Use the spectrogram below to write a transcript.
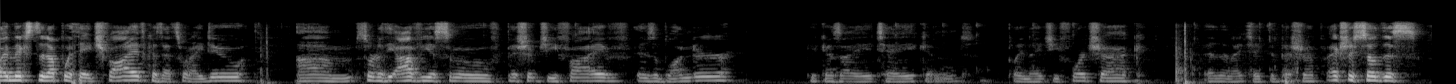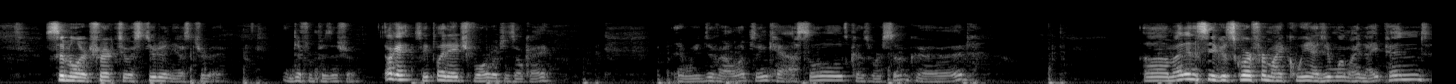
I mixed it up with h5 because that's what I do. Um, sort of the obvious move, bishop g5 is a blunder because I take and play knight g4 check, and then I take the bishop. I actually showed this similar trick to a student yesterday in different position. Okay, so he played h4, which is okay. And we developed and castled because we're so good. Um, I didn't see a good score for my queen. I didn't want my knight pinned.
